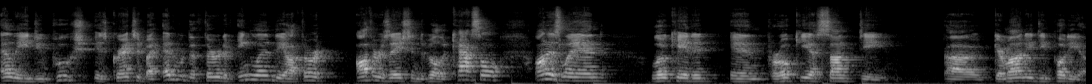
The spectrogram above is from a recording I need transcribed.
Elie du Puch is granted by Edward III of England the author authorization to build a castle on his land located in Parochia Sancti, uh, Germani di Podio.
